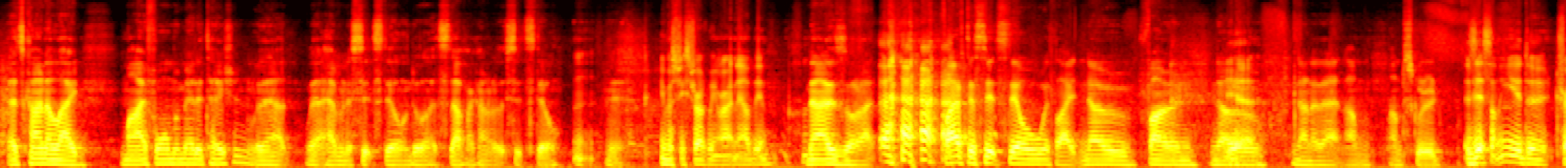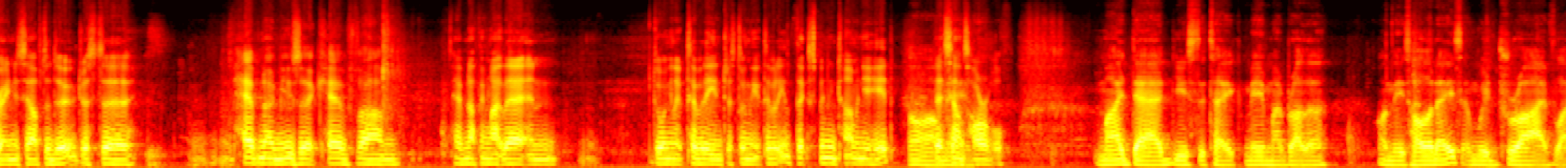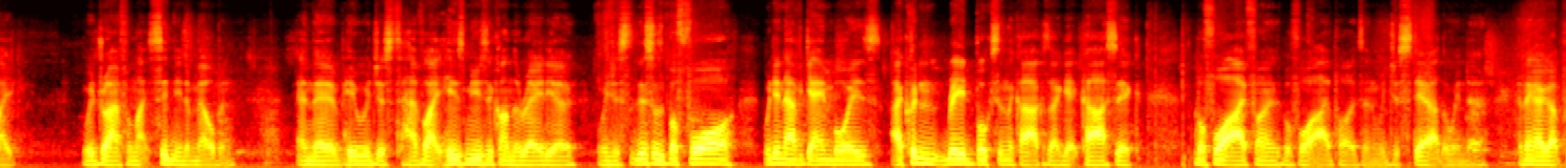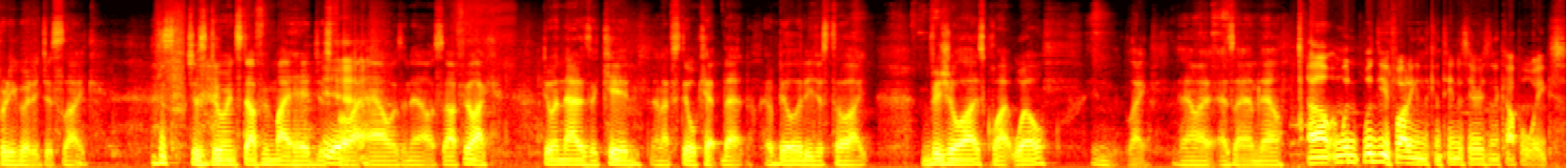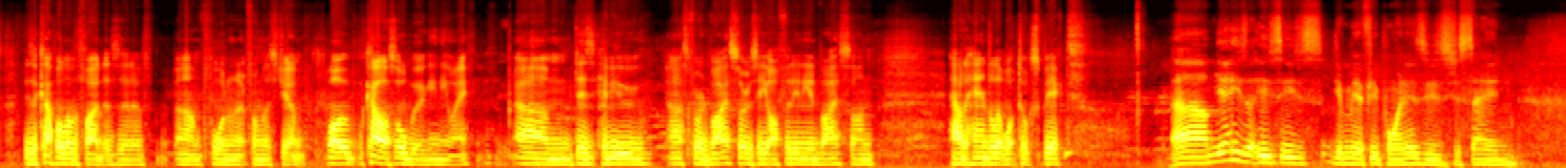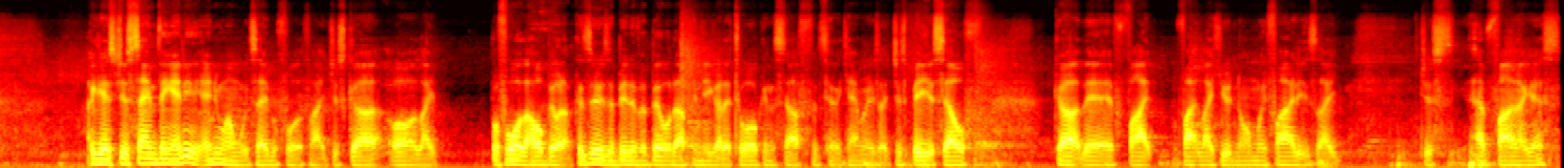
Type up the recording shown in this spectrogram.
that's kind of like my form of meditation without without having to sit still and do all that stuff. I can't really sit still. Yeah. You must be struggling right now, then. No, this is all right. if I have to sit still with like no phone, no Yeah. none of that, I'm I'm screwed. Is that something you had to train yourself to do, just to have no music, have um, have nothing like that, and doing an activity and just doing the activity and th- spending time in your head? Oh, that sounds horrible. my dad used to take me and my brother on these holidays and we'd drive like we'd drive from like Sydney to Melbourne. And there he would just have like his music on the radio. We just this was before we didn't have Game Boys. I couldn't read books in the car because I get car sick. Before iPhones before iPods and we'd just stare out the window. I think I got pretty good at just like just doing stuff in my head just for like hours and hours. So I feel like doing that as a kid and I've still kept that ability just to like visualize quite well in like now I, as I am now. Um, and with, with you fighting in the contender series in a couple of weeks, there's a couple other fighters that have um, fought in it from this gym. Well, Carlos Ulberg, anyway. Um, does, have you asked for advice, or has he offered any advice on how to handle it, what to expect? Um, yeah, he's, he's he's given me a few pointers. He's just saying, I guess, just same thing any anyone would say before the fight. Just go or like before the whole build up because there is a bit of a build up and you got to talk and stuff to the camera. He's like, just be yourself. Go out there, fight, fight like you'd normally fight. He's like, just have fun, I guess.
